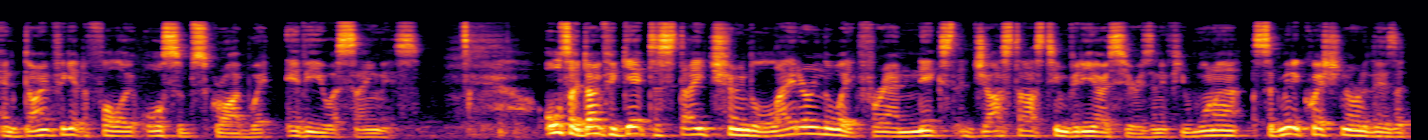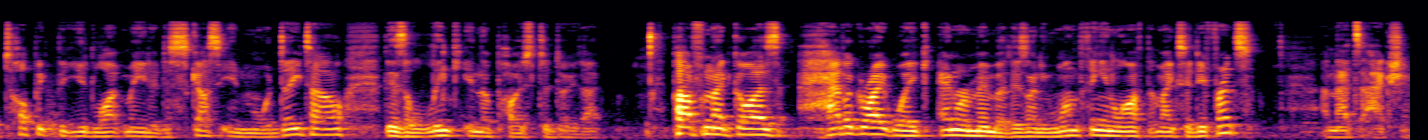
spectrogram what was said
and don't forget to follow or subscribe wherever you are seeing this. Also, don't forget to stay tuned later in the week for our next Just Ask Tim video series. And if you want to submit a question or there's a topic that you'd like me to discuss in more detail, there's a link in the post to do that. Apart from that, guys, have a great week. And remember, there's only one thing in life that makes a difference, and that's action.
